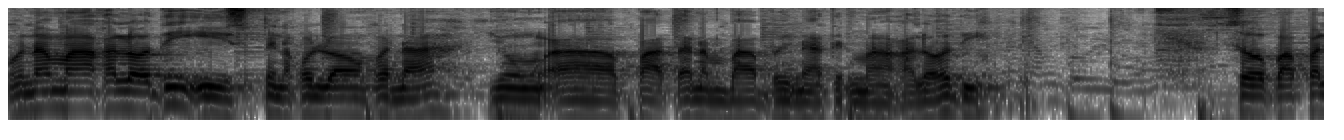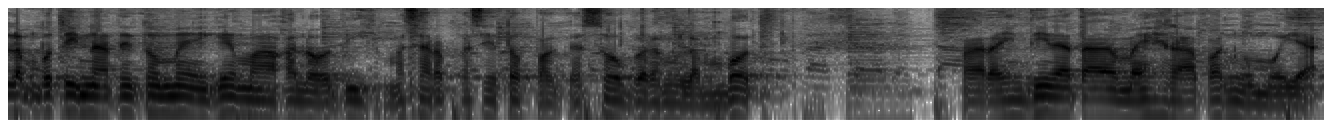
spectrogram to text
Una mga kalodi is pinakuluan ko na yung ah, pata ng baboy natin mga kalodi. So papalambutin natin itong maigi mga kalodi. Masarap kasi ito pag sobrang lambot. Para hindi na tayo mahirapan ngumuya.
